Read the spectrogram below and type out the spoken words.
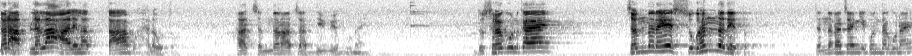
तर आपल्याला आलेला ताप घालवत. हा चंदनाचा दिव्य गुण आहे. दुसरा गुण काय? चंदन हे सुगंध देत. चंदनाच्या अंगी कोणता गुण आहे?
